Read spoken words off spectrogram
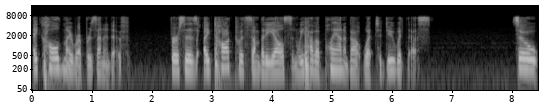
I called my representative versus I talked with somebody else and we have a plan about what to do with this. So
